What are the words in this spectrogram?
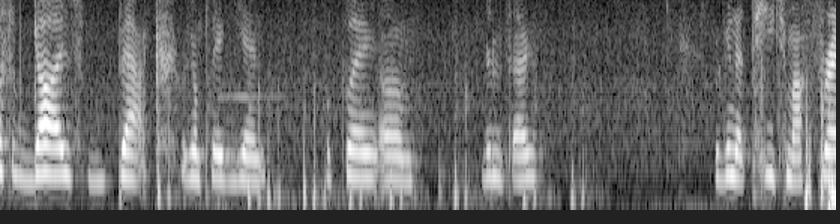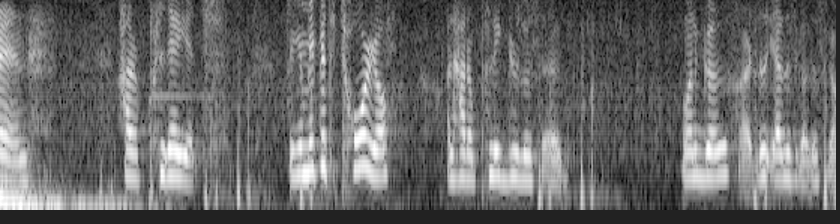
what's up guys? Back. We're gonna play again. We're playing um Gorilla Tag. We're gonna teach my friend how to play it. We're gonna make a tutorial on how to play Gorilla Tag. Wanna go? Alright, yeah, let's go, let's go.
